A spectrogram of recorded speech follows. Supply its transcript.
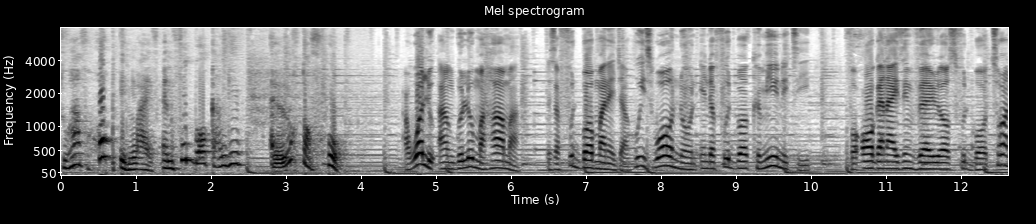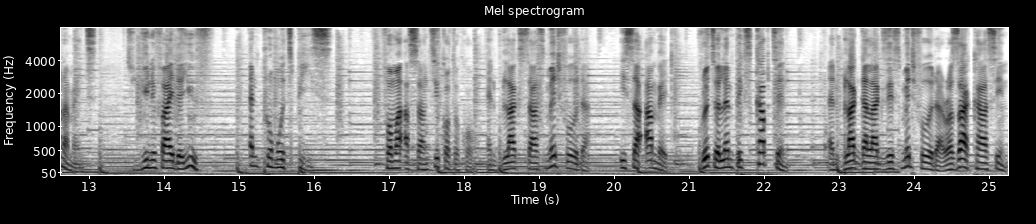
to have hope in life, and football can give a lot of hope. Awalu Angulu Mahama is a football manager who is well known in the football community for organizing various football tournaments to unify the youth and promote peace. Former Asante Kotoko and Black Stars midfielder Issa Ahmed, Great Olympics captain, and Black Galaxies midfielder Razak Kasim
